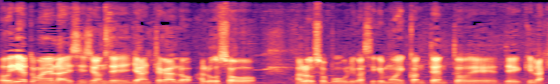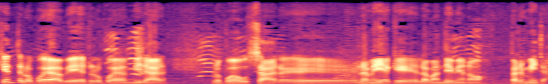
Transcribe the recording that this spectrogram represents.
hoy día tomé la decisión de ya entregarlo al uso, al uso público, así que muy contento de, que la gente lo pueda ver, lo pueda admirar, lo pueda usar eh, en la medida que la pandemia nos permita.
